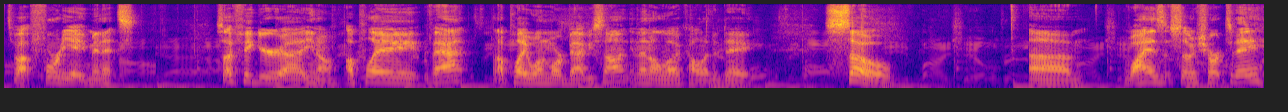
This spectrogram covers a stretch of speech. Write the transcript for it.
It's about 48 minutes. So I figure, uh, you know, I'll play that. I'll play one more Babbe song, and then I'll uh, call it a day. So, um, why is it so short today?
